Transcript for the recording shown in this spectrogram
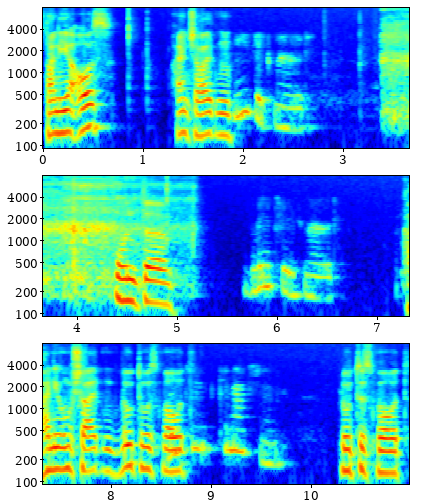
Dann hier aus, einschalten mode. und äh, Bluetooth mode. kann ich umschalten. Bluetooth connection. Bluetooth-Mode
